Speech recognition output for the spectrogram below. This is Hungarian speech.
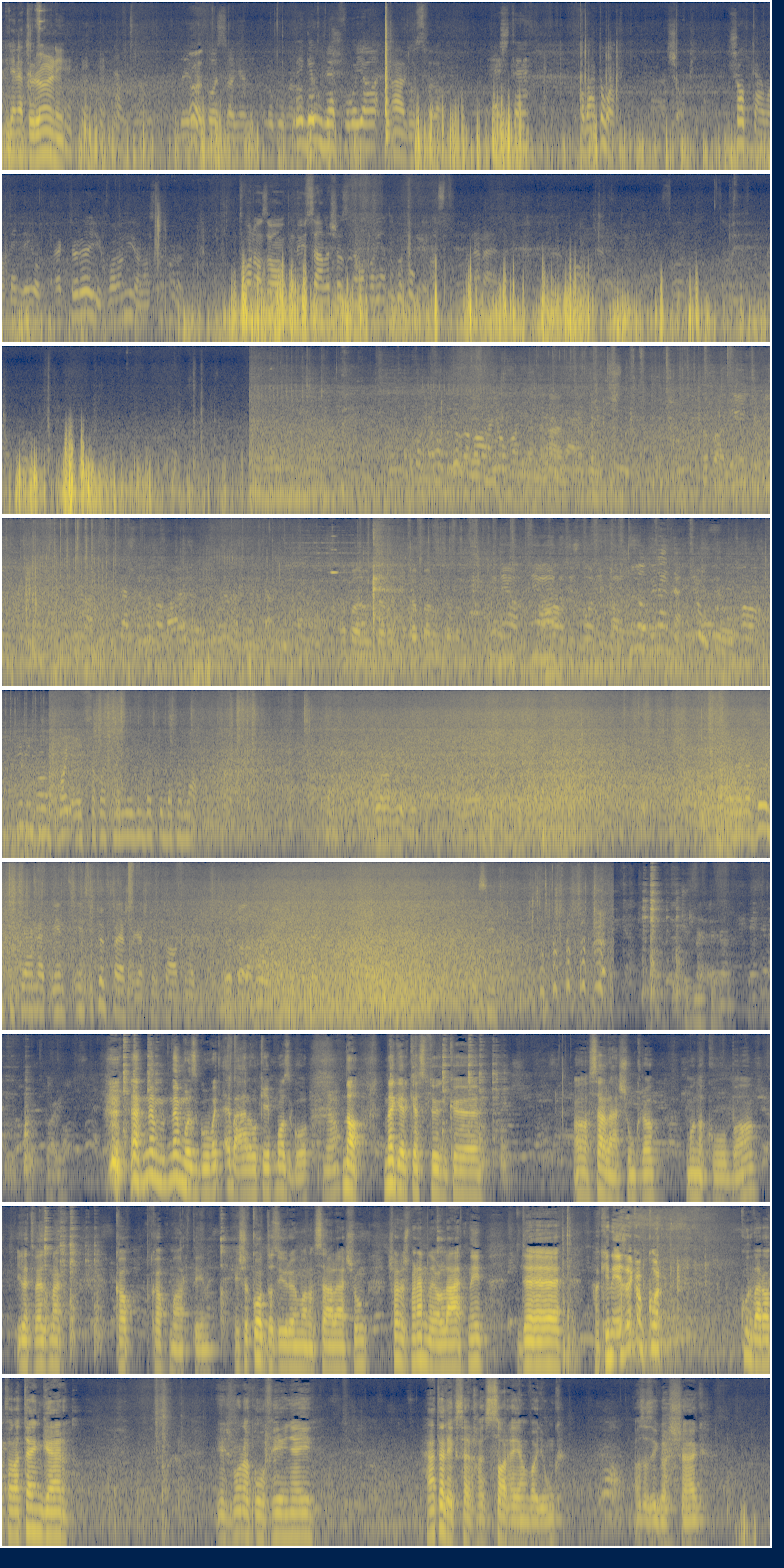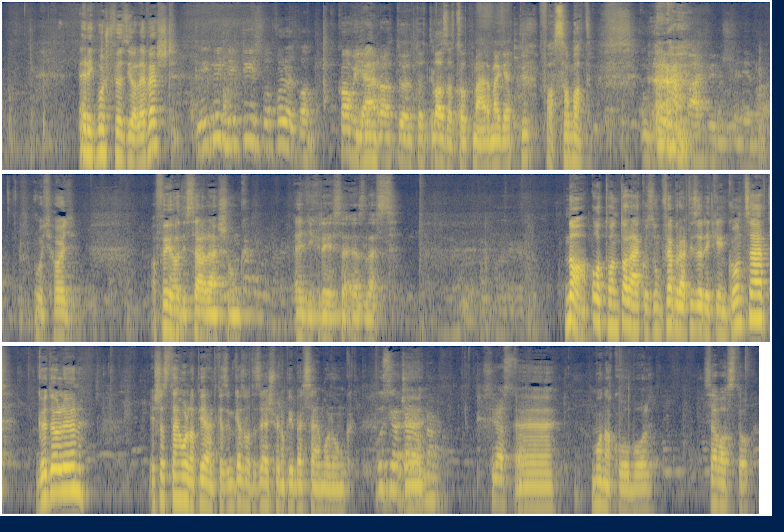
kéne törölni? De jó Volkswagen logó van. Reggel úgy lett, hogy a Áldozz fel a este kabátomat, sapja. sapkámat egyre jobb. Megtöröljük valamilyen, azt akarod? Itt van az a műszálas, az nem akarjátok befogni? Azt nem el. Vagy egy szakasz megnézünk, vagy többet nem látunk. Akkor ez döntsük el, mert én, én tök feleslegesnek tartom, hogy 5 darab nem, nem mozgó, vagy evállókép mozgó. Na, megérkeztünk a szállásunkra Monakóba, illetve ez már Kap, Kap Martin. És a Côte d'Azurön van a szállásunk. Sajnos már nem nagyon látni, de ha kinézek, akkor kurvára ott van a tenger, és Monakó fényei. Hát elég szar, szar helyen vagyunk. Az az igazság. Erik most főzi a levest. Még mindig 10 fok fölött van. Kaviárral töltött lazacot már megettük. Faszomat. Úgyhogy a főhadiszállásunk egyik része ez lesz. Na, otthon találkozunk február 10-én koncert, Gödöllőn, és aztán holnap jelentkezünk, ez volt az első napi beszámolónk Puszi a csajoknak! Sziasztok! eh, Monakóból. Szevasztok!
